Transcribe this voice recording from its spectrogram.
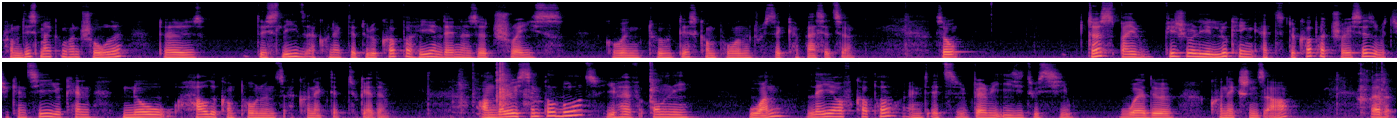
from this microcontroller, there's these leads are connected to the copper here, and then there's a trace going to this component, which is a capacitor. So just by visually looking at the copper traces, which you can see, you can know how the components are connected together. On very simple boards, you have only one layer of copper, and it's very easy to see where the connections are. But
